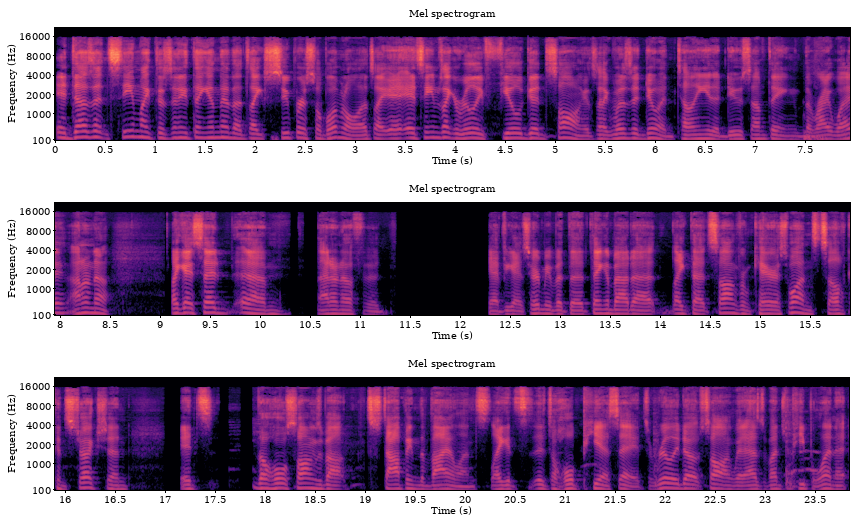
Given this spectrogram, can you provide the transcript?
it doesn't seem like there's anything in there that's like super subliminal. It's like it, it seems like a really feel good song. It's like what is it doing? Telling you to do something the right way? I don't know. Like i said um i don't know if it, yeah if you guys heard me but the thing about uh like that song from KRS One self-construction it's the whole song's about stopping the violence. Like it's it's a whole psa it's a really dope song but it has a bunch of people in it.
